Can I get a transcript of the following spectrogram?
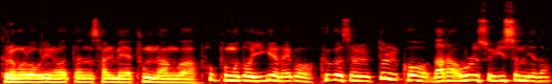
그러므로 우리는 어떤 삶의 풍랑과 폭풍우도 이겨내고 그것을 뚫고 날아올 수 있습니다.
